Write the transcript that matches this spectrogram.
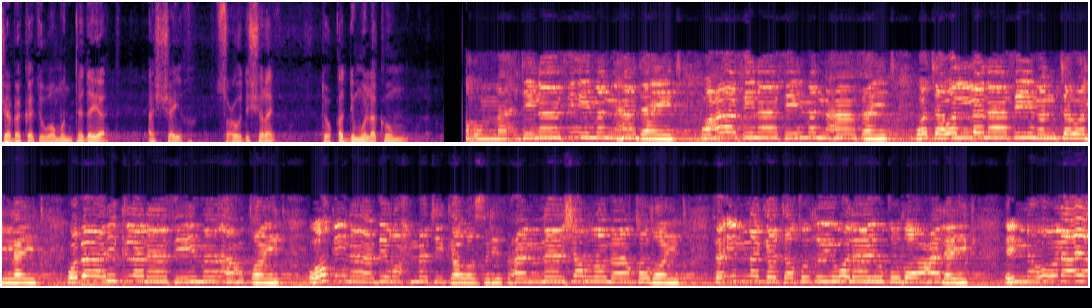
شبكة ومنتديات. الشيخ سعود الشريف تقدم لكم. اللهم اهدنا فيمن هديت وعافنا فيمن عافيت وتولنا فيمن توليت وبارك لنا فيما أعطيت وقنا برحمتك واصرف عنا شر ما قضيت فإنك تقضي ولا يقضى عليك إنه لا يذل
